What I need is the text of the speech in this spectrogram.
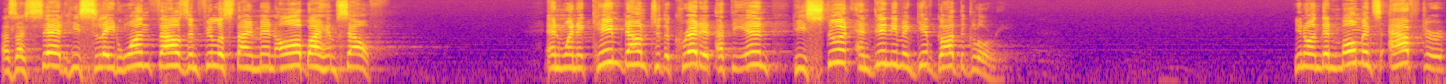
As I said, he slayed 1,000 Philistine men all by himself. And when it came down to the credit at the end, he stood and didn't even give God the glory. You know, and then moments after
